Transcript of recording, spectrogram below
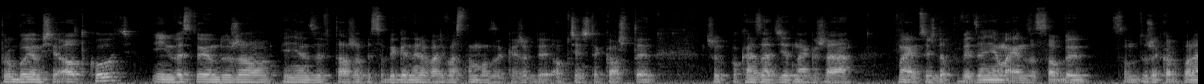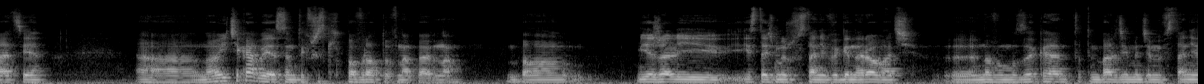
próbują się odkuć i inwestują dużo pieniędzy w to, żeby sobie generować własną muzykę, żeby obciąć te koszty, żeby pokazać jednak, że mają coś do powiedzenia, mają zasoby, są duże korporacje. No i ciekawy jestem tych wszystkich powrotów na pewno, bo jeżeli jesteśmy już w stanie wygenerować y, nową muzykę, to tym bardziej będziemy w stanie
